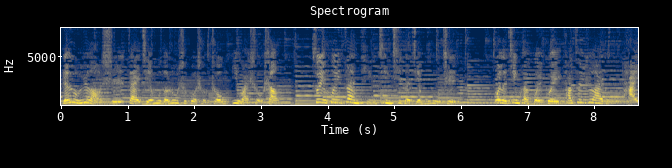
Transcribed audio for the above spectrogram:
任鲁豫老师在节目的录制过程中意外受伤。所以会暂停近期的节目录制，为了尽快回归他最热爱的舞台，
